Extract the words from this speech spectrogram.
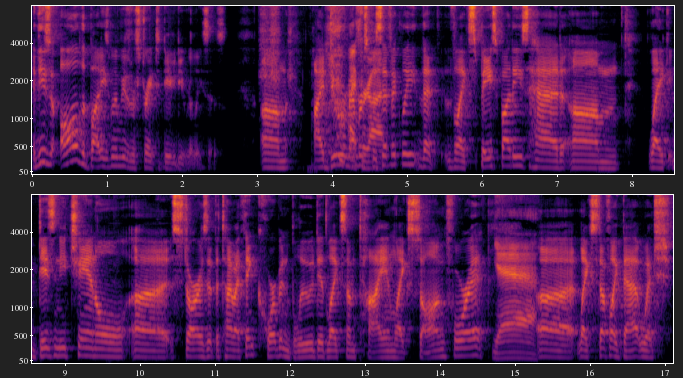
And these all the buddies movies were straight to DVD releases. Um, I do remember forgot. specifically that like Space Buddies had um like Disney Channel uh stars at the time. I think Corbin Bleu did like some tie-in like song for it. Yeah, Uh like stuff like that, which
